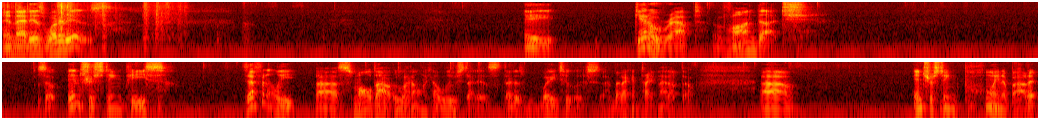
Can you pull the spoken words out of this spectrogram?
And that is what it is. A ghetto wrapped Von Dutch. So interesting piece. Definitely uh, small out. Ooh, I don't like how loose that is. That is way too loose. I bet I can tighten that up though. Uh, interesting point about it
